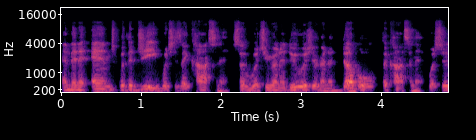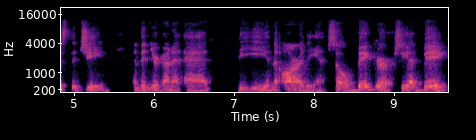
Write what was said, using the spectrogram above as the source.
and then it ends with a G, which is a consonant. So what you're gonna do is you're gonna double the consonant, which is the G, and then you're gonna add the E and the R at the end. So bigger. So you had big,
